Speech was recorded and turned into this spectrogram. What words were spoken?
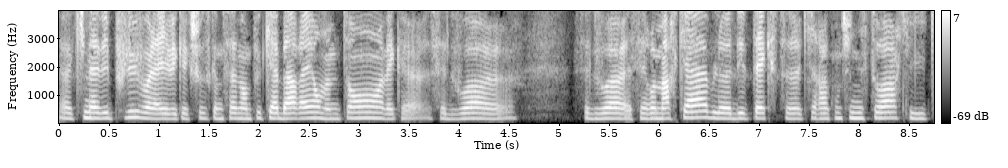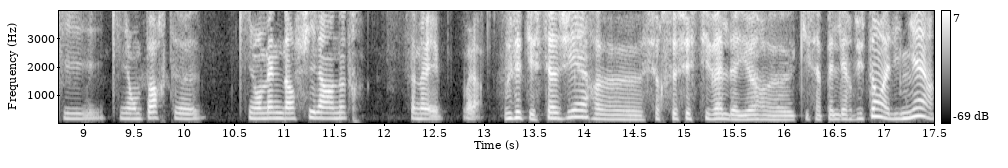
euh, qui m'avait plu. Voilà, il y avait quelque chose comme ça d'un peu cabaret en même temps, avec euh, cette voix, euh, cette voix assez remarquable, des textes qui racontent une histoire, qui qui qui emportent, qui emmènent d'un fil à un autre. Ça m'avait, voilà. Vous étiez stagiaire euh, sur ce festival d'ailleurs euh, qui s'appelle L'Air du Temps à Lignières.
